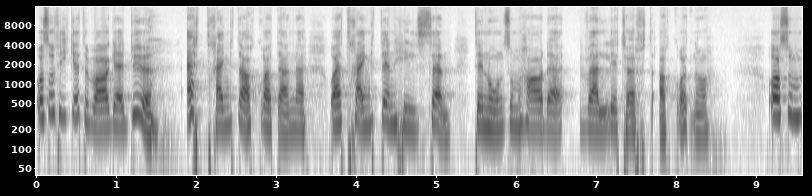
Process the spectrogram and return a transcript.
Og så fikk jeg tilbake Du, jeg trengte akkurat denne, og jeg trengte en hilsen til noen som har det veldig tøft akkurat nå. Og som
